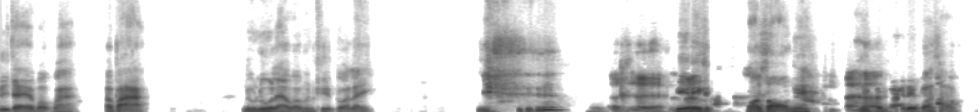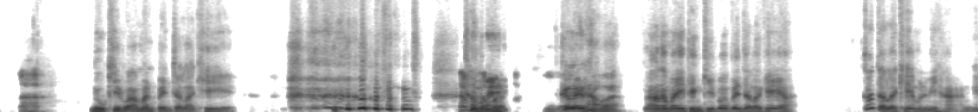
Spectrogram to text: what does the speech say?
ดีใจบอกว่าป้าป๋าหนูรู้แล้วว่ามันคือตัวอะไร เออเออนี่นี่คือ ปสองไงอ่านี่ฮะเป็นได้เลยปสองอ่าฮะหนูคิดว่ามันเป็นจระเข้แล้วทำไมนก็เลยถามว่าอ้าวทำไมถึงคิดว่าเป็นจระเข้อะ ก็จระเข้มันมีหางไง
